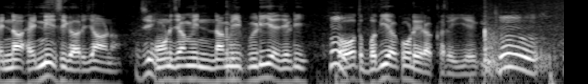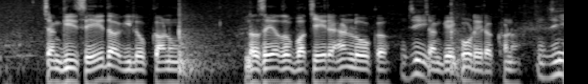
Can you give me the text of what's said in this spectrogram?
ਇੰਨਾ ਹੈ ਨਹੀਂ ਸੀਗਾ ਰੁਝਾਨ। ਹੁਣ ਜਮੀ ਨਵੀਂ ਪੀੜ੍ਹੀ ਹੈ ਜਿਹੜੀ ਬਹੁਤ ਵਧੀਆ ਘੋੜੇ ਰੱਖ ਰਹੀ ਹੈਗੀ। ਹੂੰ ਚੰਗੀ ਸਿਹਤ ਗਈ ਲੋਕਾਂ ਨੂੰ। ਨਸ਼ਿਆਂ ਤੋਂ ਬਚੇ ਰਹਿਣ ਲੋਕ ਜੀ। ਚੰਗੇ ਘੋੜੇ ਰੱਖਣ ਜੀ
